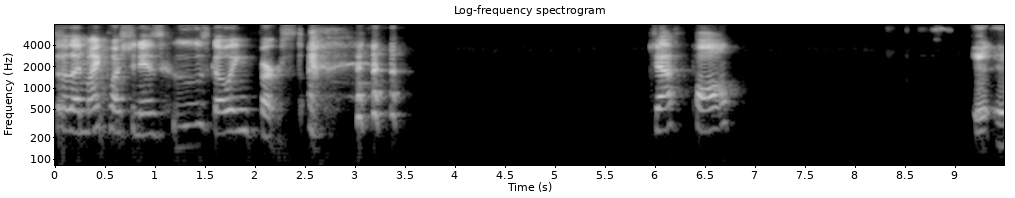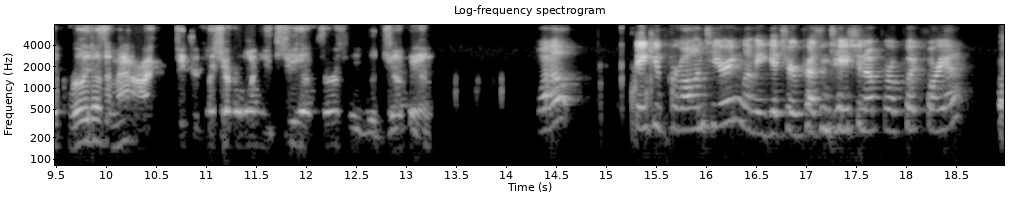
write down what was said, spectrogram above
So then my question is, who's going first? Jeff, Paul? It, it really doesn't matter. I think that whichever one you queued up first, we would jump in. Well, thank you for volunteering. Let me get your presentation up real quick for you.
